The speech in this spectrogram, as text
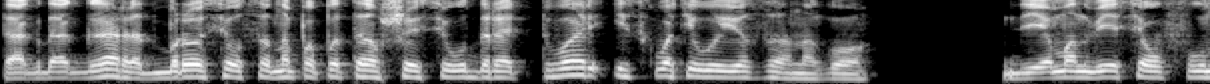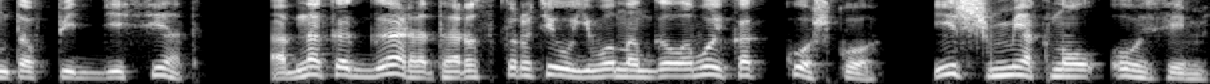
Тогда Гаррет бросился на попытавшуюся удрать тварь и схватил ее за ногу. Демон весил фунтов 50, однако Гаррет раскрутил его над головой как кошку и шмякнул озимь.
